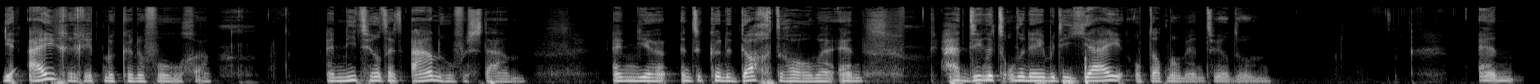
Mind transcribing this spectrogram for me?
je eigen ritme kunnen volgen. En niet heel tijd aan hoeven staan. En, je, en te kunnen dagdromen en dingen te ondernemen die jij op dat moment wil doen. En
